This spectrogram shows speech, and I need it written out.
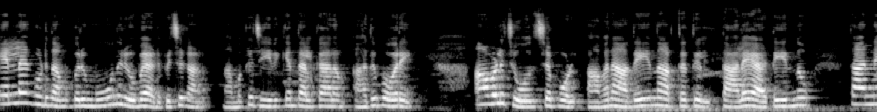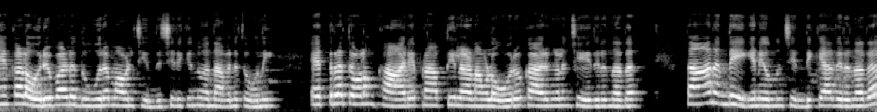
എല്ലാം കൂടി നമുക്കൊരു മൂന്ന് രൂപ അടുപ്പിച്ച് കാണും. നമുക്ക് ജീവിക്കാൻ തൽക്കാലം അതുപോരെ അവൾ ചോദിച്ചപ്പോൾ അവൻ അതേ എന്ന അർത്ഥത്തിൽ തലയാട്ടിയിരുന്നു. തന്നേക്കാൾ ഒരുപാട് ദൂരം അവൾ ചിന്തിച്ചിരിക്കുന്നുവെന്ന് അവന് തോന്നി. എത്രത്തോളം കാര്യപ്രാപ്തിയിലാണ് അവൾ ഓരോ കാര്യങ്ങളും ചെയ്തിരുന്നത്? താൻ എന്താ ഇങ്ങനെയൊന്നും ചിന്തിക്കാതിരുന്നത്?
